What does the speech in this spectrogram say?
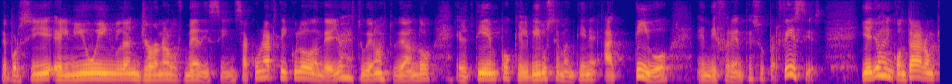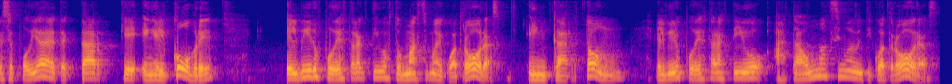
De por sí, el New England Journal of Medicine sacó un artículo donde ellos estuvieron estudiando el tiempo que el virus se mantiene activo en diferentes superficies. Y ellos encontraron que se podía detectar que en el cobre el virus podía estar activo hasta un máximo de 4 horas. En cartón el virus podía estar activo hasta un máximo de 24 horas.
